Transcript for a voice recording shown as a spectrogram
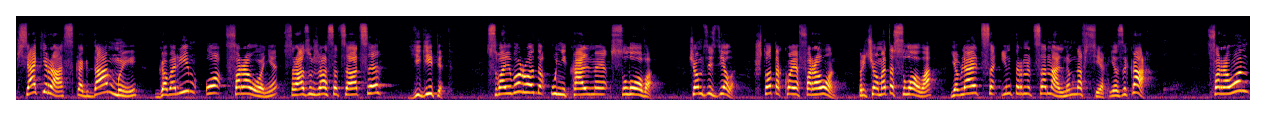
Всякий раз, когда мы говорим о фараоне, сразу же ассоциация Египет. Своего рода уникальное слово. В чем здесь дело? Что такое фараон? Причем это слово является интернациональным на всех языках. Фараон,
